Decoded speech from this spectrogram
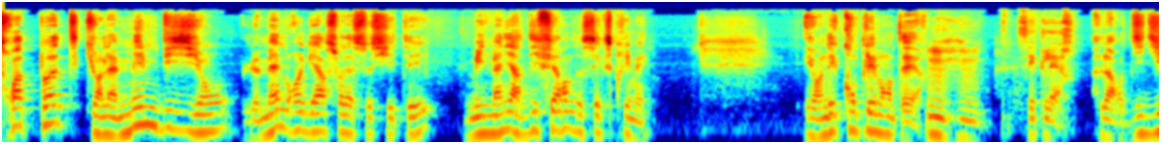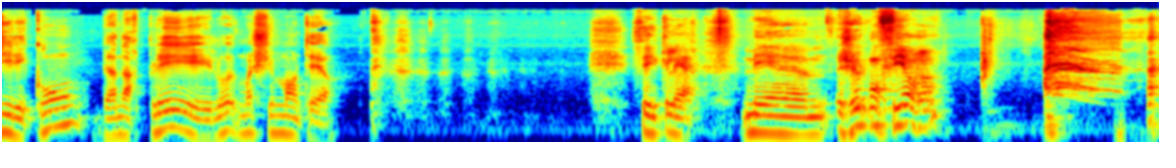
trois potes qui ont la même vision, le même regard sur la société, mais une manière différente de s'exprimer. Et on est complémentaires. Mhm. C'est clair. Alors Didier il est con, Bernard Play et l'autre, moi je suis menteur. C'est clair. Mais euh, je confirme. hein.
